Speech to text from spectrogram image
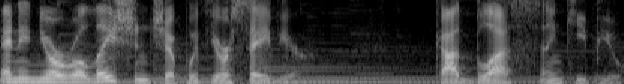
and in your relationship with your Savior. God bless and keep you.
